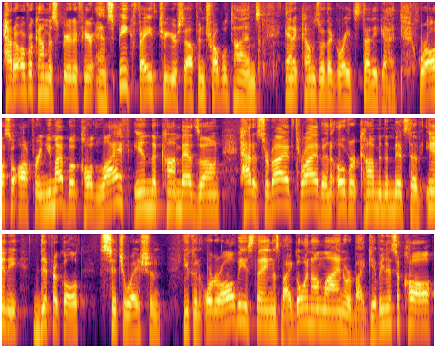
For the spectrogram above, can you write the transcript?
How to Overcome a Spirit of Fear and Speak Faith to Yourself in Troubled Times. And it comes with a great study guide. We're also offering you my book called Life in the Combat Zone How to Survive, Thrive, and Overcome in the Midst of Any Difficult Situation. You can order all these things by going online or by giving us a call.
